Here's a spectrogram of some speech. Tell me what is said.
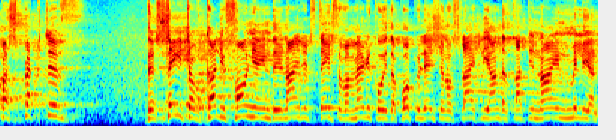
perspective, the state of California in the United States of America, with a population of slightly under 39 million,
